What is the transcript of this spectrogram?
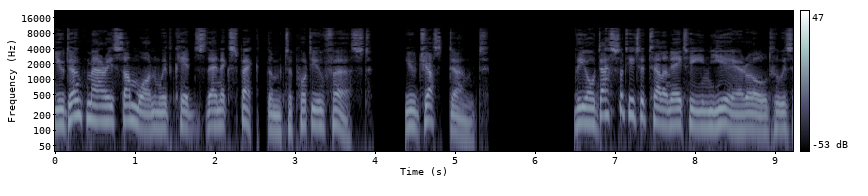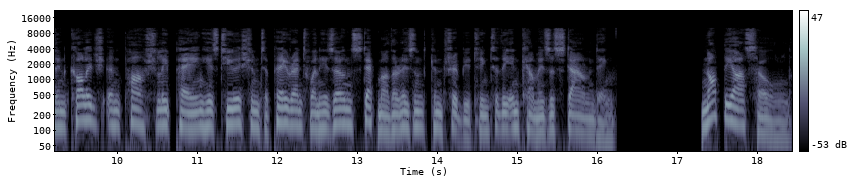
You don't marry someone with kids then expect them to put you first. You just don't. The audacity to tell an 18-year-old who is in college and partially paying his tuition to pay rent when his own stepmother isn't contributing to the income is astounding. Not the asshole.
